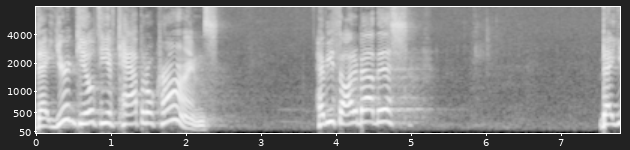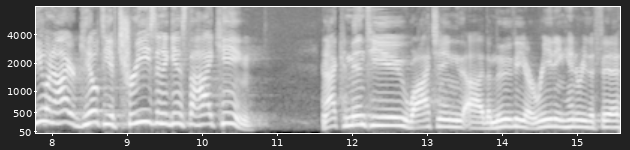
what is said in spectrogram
that you're guilty of capital crimes. Have you thought about this? That you and I are guilty of treason against the high king. And I commend to you watching uh, the movie or reading Henry V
